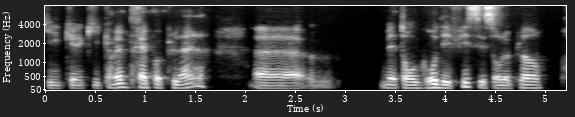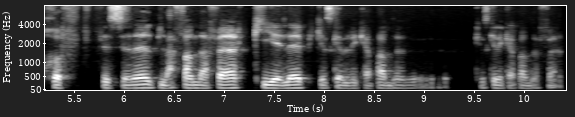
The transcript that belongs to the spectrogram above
qui, qui, est quand même très populaire. Euh, mais ton gros défi, c'est sur le plan professionnel, puis la femme d'affaires, qui elle est, puis qu'est-ce qu'elle est capable de qu'est-ce qu'elle est capable de faire.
